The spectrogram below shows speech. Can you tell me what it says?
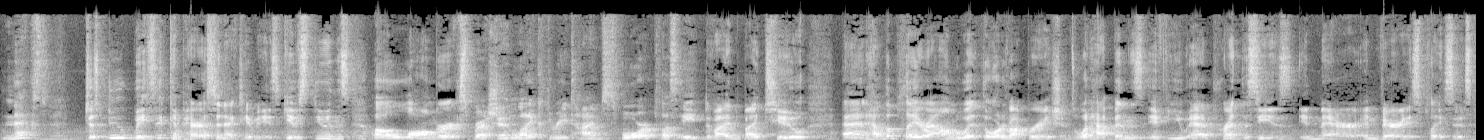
Next, just do basic comparison activities. Give students a longer expression like 3 times 4 plus 8 divided by 2 and have them play around with the order of operations. What happens if you add parentheses in there in various places?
